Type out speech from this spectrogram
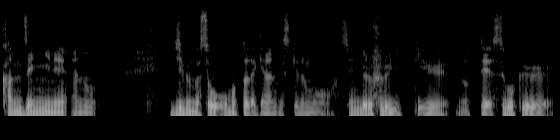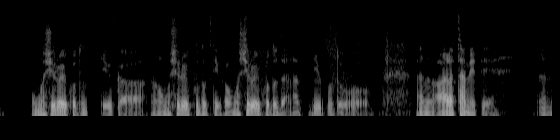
完全にね、あの、自分がそう思っただけなんですけども、センベロ古着っていうのってすごく面白いことっていうか、面白いことっていうか面白いことだなっていうことを、あの、改めて、あの、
